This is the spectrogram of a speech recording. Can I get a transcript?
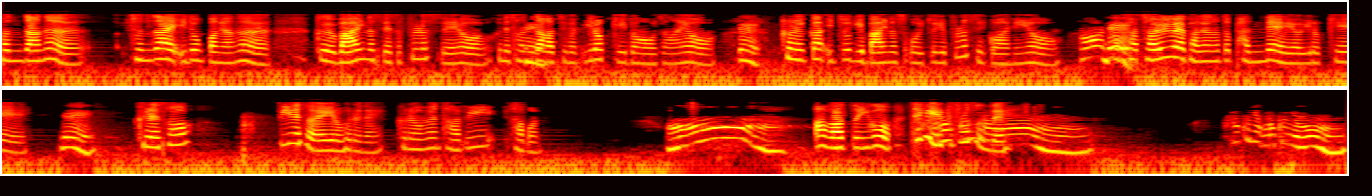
전자는 전자의 이동 방향은 그 마이너스에서 플러스예요. 근데 전자가 지금 이렇게 이동하고 있잖아요. 네. 그러니까 이쪽이 마이너스고 이쪽이 플러스일 거 아니에요. 어, 네. 자, 전류의 방향은 또 반대예요. 이렇게. 네. 그래서 B에서 A로 흐르네. 그러면 답이 4번. 아. 아 맞다. 이거 책에 이렇게 풀었었는데. 그렇군요, 그렇군요.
